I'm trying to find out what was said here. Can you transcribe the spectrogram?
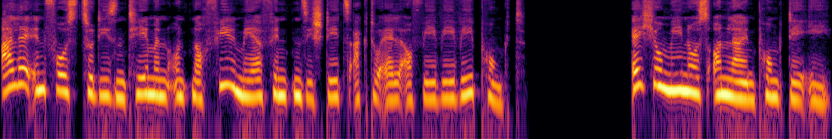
Alle Infos zu diesen Themen und noch viel mehr finden Sie stets aktuell auf www.echo-online.de.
